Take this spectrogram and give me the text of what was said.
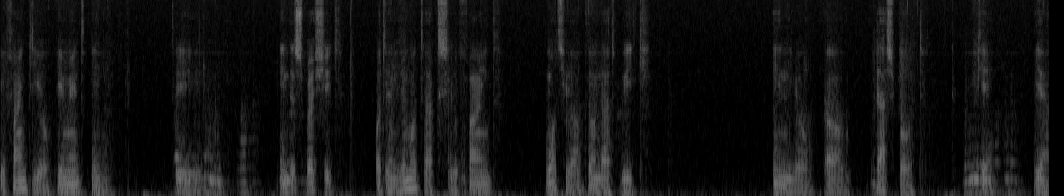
you find your payment in the in the spreadsheet. But in Remotasks you'll find what you have done that week in your um, dashboard. Okay yeah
